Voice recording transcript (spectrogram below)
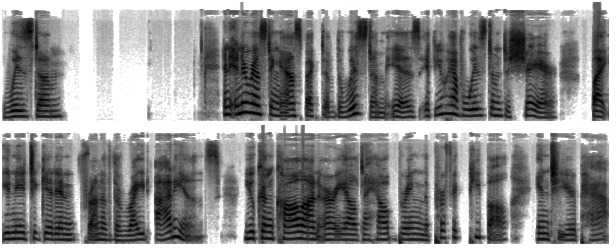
wisdom. An interesting aspect of the wisdom is if you have wisdom to share, but you need to get in front of the right audience, you can call on Uriel to help bring the perfect people into your path.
